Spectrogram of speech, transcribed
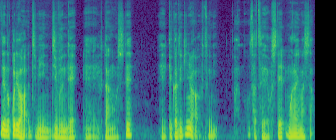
で、残りは自分自分で、えー、負担をして、えー、結果的には普通にあの撮影をしてもらいました。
